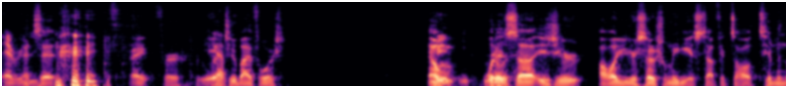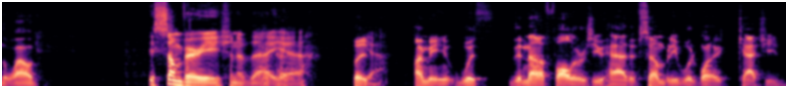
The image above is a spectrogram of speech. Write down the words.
Everything. That's it. right for, for Yeah. two by fours. I Now, mean, what is uh is your all your social media stuff? It's all Tim in the Wild. it's some variation of that. Okay. Yeah. But Yeah. I mean, with the amount of followers you have, if somebody would want to catch you,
